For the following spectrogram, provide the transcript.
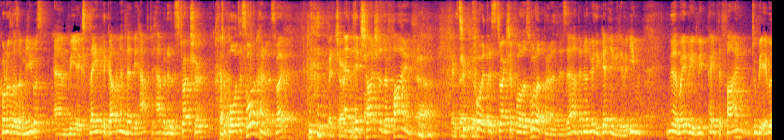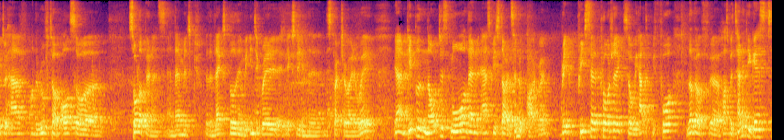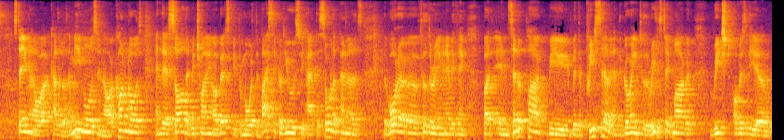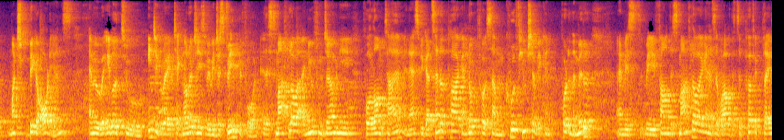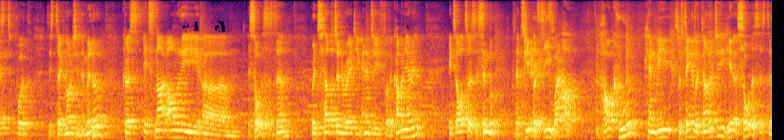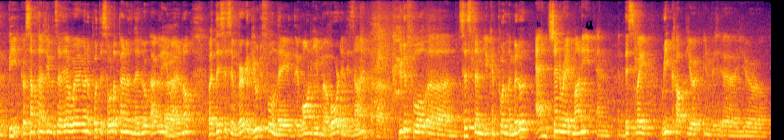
Conos Los Amigos, and we explained the government that we have to have a little structure to hold the solar panels, right? they and they charged us a fine yeah, exactly. to put a structure for the solar panels. Yeah, they're not really getting it. Even in the way we, we paid the fine to be able to have on the rooftop also uh, solar panels, and then with, with the next building we integrated it actually in the, in the, structure right away. Yeah, and people noticed more than as we started Central Park, right? Big pre-sale project, so we had before a lot of uh, hospitality guests staying in our Casa dos Amigos, in our condos, and they saw that we're trying our best. We promote the bicycle use, we had the solar panels, the water uh, filtering and everything. But in Central Park, we, with the pre-sale and the going into the real estate market, reached obviously a much bigger audience and we were able to integrate technologies where we just dreamed before. As a Smartflower, I knew from Germany for a long time, and as we got Central Park and looked for some cool future we can put in the middle, and we, we found the Smartflower again, I said, wow, that's a perfect place to put this technology in the middle, because it's not only um, a solar system, which helps generating energy for the common area, it's also as a symbol that people see, wow, how cool can be sustainable technology here a solar system be? Because sometimes people say, yeah, we're going to put the solar panels and they look ugly, uh-huh. I don't know. But this is a very beautiful, and they, they won even award in design, uh-huh. beautiful uh, system you can put in the middle and generate money and, and this way recoup your, uh, your,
